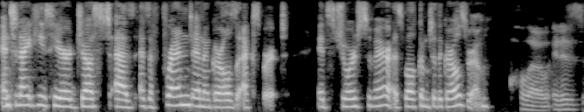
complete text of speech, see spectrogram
and tonight he's here just as as a friend and a girls expert. It's George Civeris. Welcome to the Girls Room. Hello. It is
